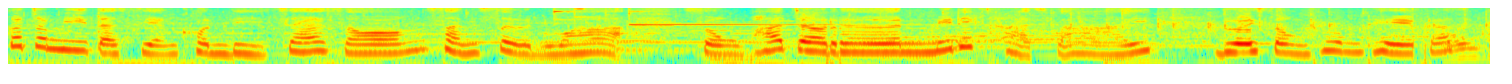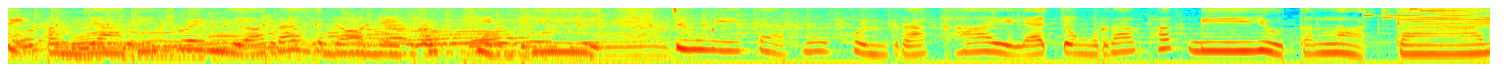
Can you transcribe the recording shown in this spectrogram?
ก็จะมีแต่เสียงคนดีแซ่ซองสรรเสริญว่า ทรงพระเจริญไม่ได้ขาดสาย ด้วยทรงทุ่มเทพระสติปัญญาที่ช่วยเหลือราษฎรในทุกถิ่นที่ จึงมีแต่ผู้คนรักใคร่และจงรักภักดีอยู่ตลอดกาล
